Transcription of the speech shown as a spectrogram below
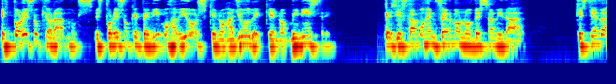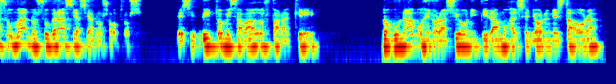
Es por eso que oramos, es por eso que pedimos a Dios que nos ayude, que nos ministre, que si estamos enfermos nos dé sanidad, que extienda su mano, su gracia hacia nosotros. Les invito, mis amados, para que nos unamos en oración y pidamos al Señor en esta hora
